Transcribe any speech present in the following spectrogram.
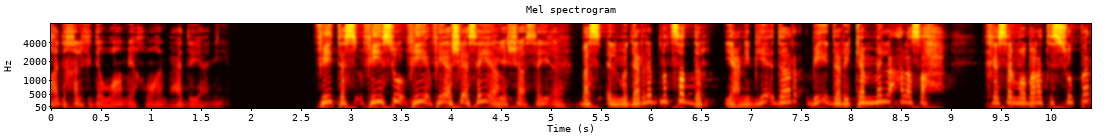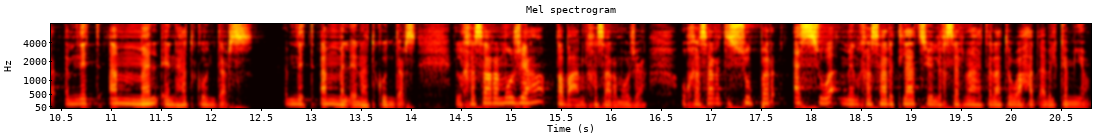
ما دخل في دوام يا إخوان بعد يعني في تس في سوء في في أشياء سيئة. في أشياء سيئة. بس المدرب متصدر يعني بيقدر بيقدر يكمل على صح. خسر مباراة السوبر بنتأمل إنها تكون درس. بنتأمل إنها تكون درس. الخسارة موجعة؟ طبعا الخسارة موجعة. وخسارة السوبر أسوأ من خسارة لاتسيو اللي خسرناها 3-1 قبل كم يوم.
